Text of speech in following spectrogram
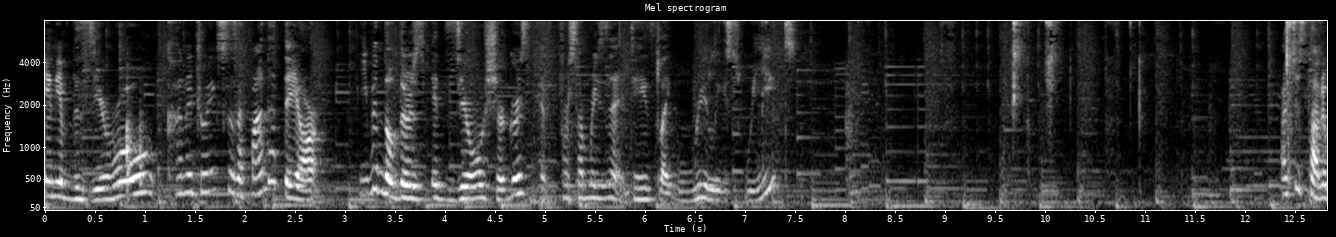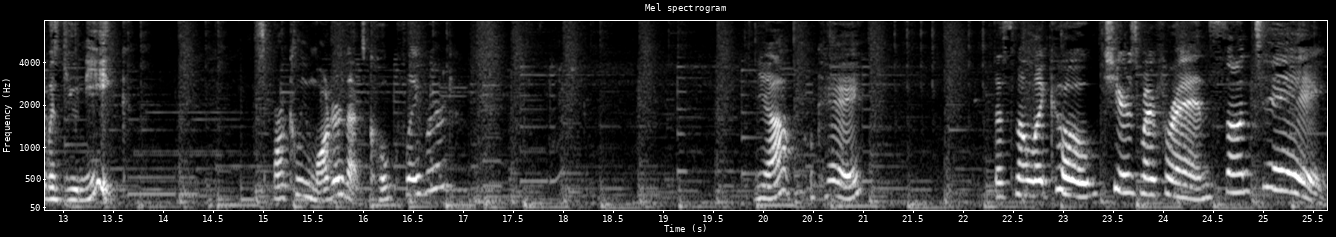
any of the zero kind of drinks because I find that they are, even though there's it's zero sugars, for some reason it tastes like really sweet. I just thought it was unique. Sparkling water that's Coke flavored. Yeah, okay. That smell like Coke. Cheers, my friends. Santé.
